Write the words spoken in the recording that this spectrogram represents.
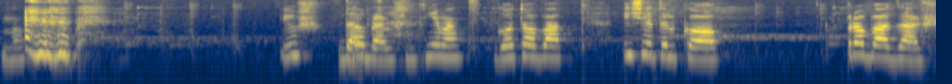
No, dobra. Już? Dobrze. Dobra, już nic nie ma. Gotowa. I się tylko wprowadzasz.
